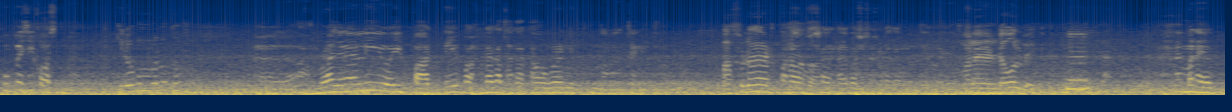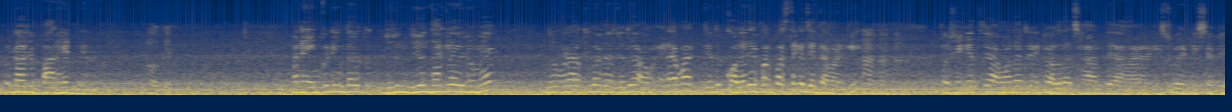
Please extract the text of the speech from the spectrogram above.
খুব বেশি কষ্ট না। কীরকম বলো তো? আমরা জেনারেলি ওই পার ডে পাঁচশো টাকা থাকা খাওয়া করে নিতে নামাতে নিত পাঁচশো টাকার পাঁচশো সাড়ে পাঁচশো ছশো টাকার মধ্যে মানে ডবল বেড হ্যাঁ মানে ওটা হচ্ছে পার হেড নেবে। ওকে মানে ইনক্লুডিং ধরো দুজন দুজন থাকলে ওই রুমে ওরা কী যদিও এটা আমার যেহেতু কলেজের পারপাস থেকে যেতাম আর কি হ্যাঁ হ্যাঁ হ্যাঁ। তো সেক্ষেত্রে আমাদের একটু আলাদা ছাড় দেওয়া হয় স্টুডেন্ট হিসেবে।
